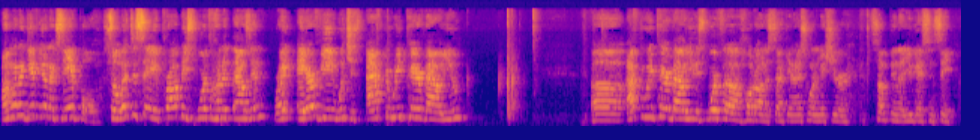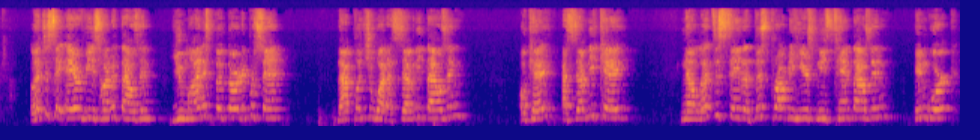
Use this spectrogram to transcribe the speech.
I'm going to give you an example. So let's just say a property is worth 100000 right? ARV, which is after repair value. Uh, after repair value is worth, uh, hold on a second, I just want to make sure something that you guys can see. Let's just say ARV is 100000 you minus the 30%, that puts you what, at 70,000? Okay, at 70K. Now let's just say that this property here needs 10,000 in work.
